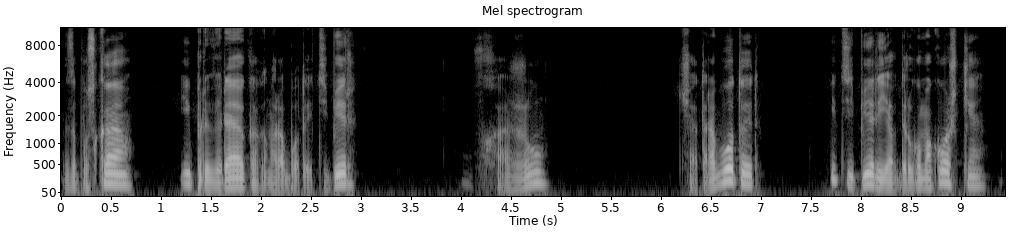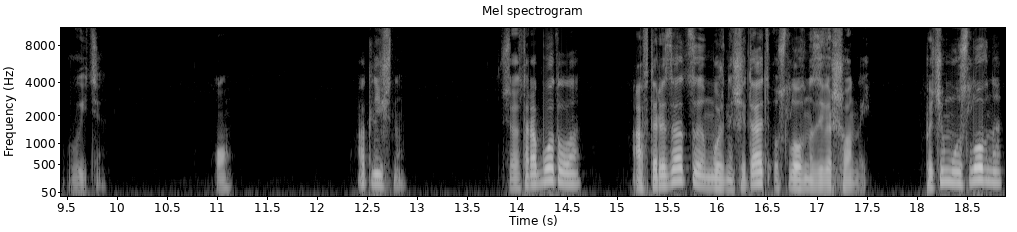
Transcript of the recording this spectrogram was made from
Запускаю. И проверяю, как оно работает. Теперь вхожу. Чат работает. И теперь я в другом окошке выйти. О. Отлично. Все сработало. Авторизацию можно считать условно завершенной. Почему условно?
